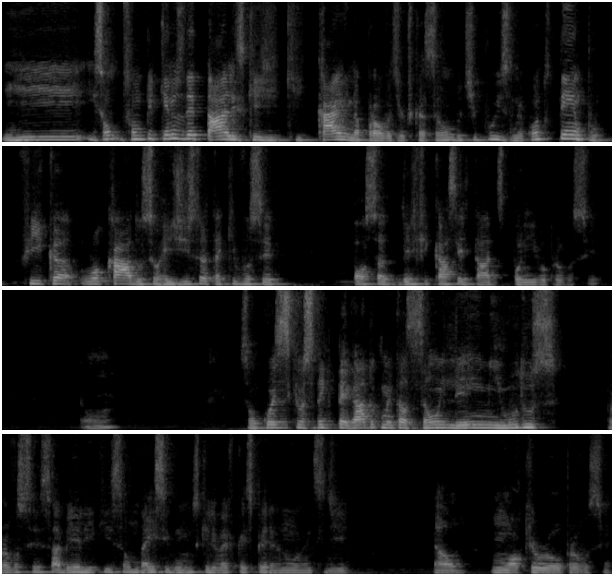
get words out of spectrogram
E, e, são, são pequenos detalhes que, que caem na prova de certificação do tipo isso, né? Quanto tempo fica locado o seu registro até que você possa verificar se ele está disponível para você. Então, são coisas que você tem que pegar a documentação e ler em miúdos para você saber ali que são 10 segundos que ele vai ficar esperando antes de dar um, um walk roll para você.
